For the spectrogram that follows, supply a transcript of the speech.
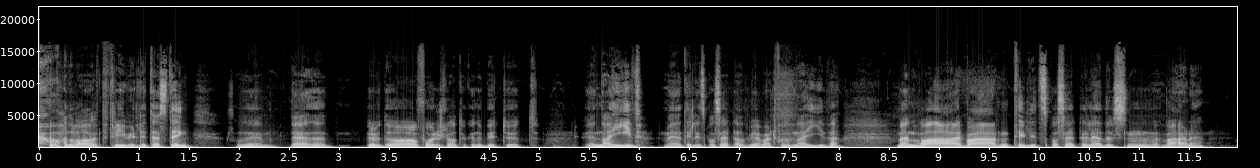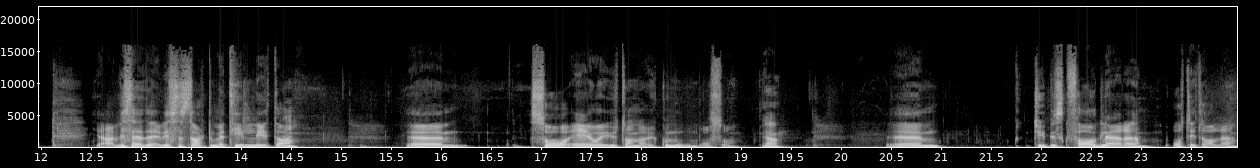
og det var frivillig testing. Så jeg prøvde å foreslå at du kunne bytte ut naiv med tillitsbasert, at vi har vært for naive. Men hva er, hva er den tillitsbaserte ledelsen? Hva er det? Ja, hvis jeg, hvis jeg starter med tillit, da. Ehm, så er jo jeg utdanna økonom også. Ja. Ehm, typisk faglære, 80-tallet.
